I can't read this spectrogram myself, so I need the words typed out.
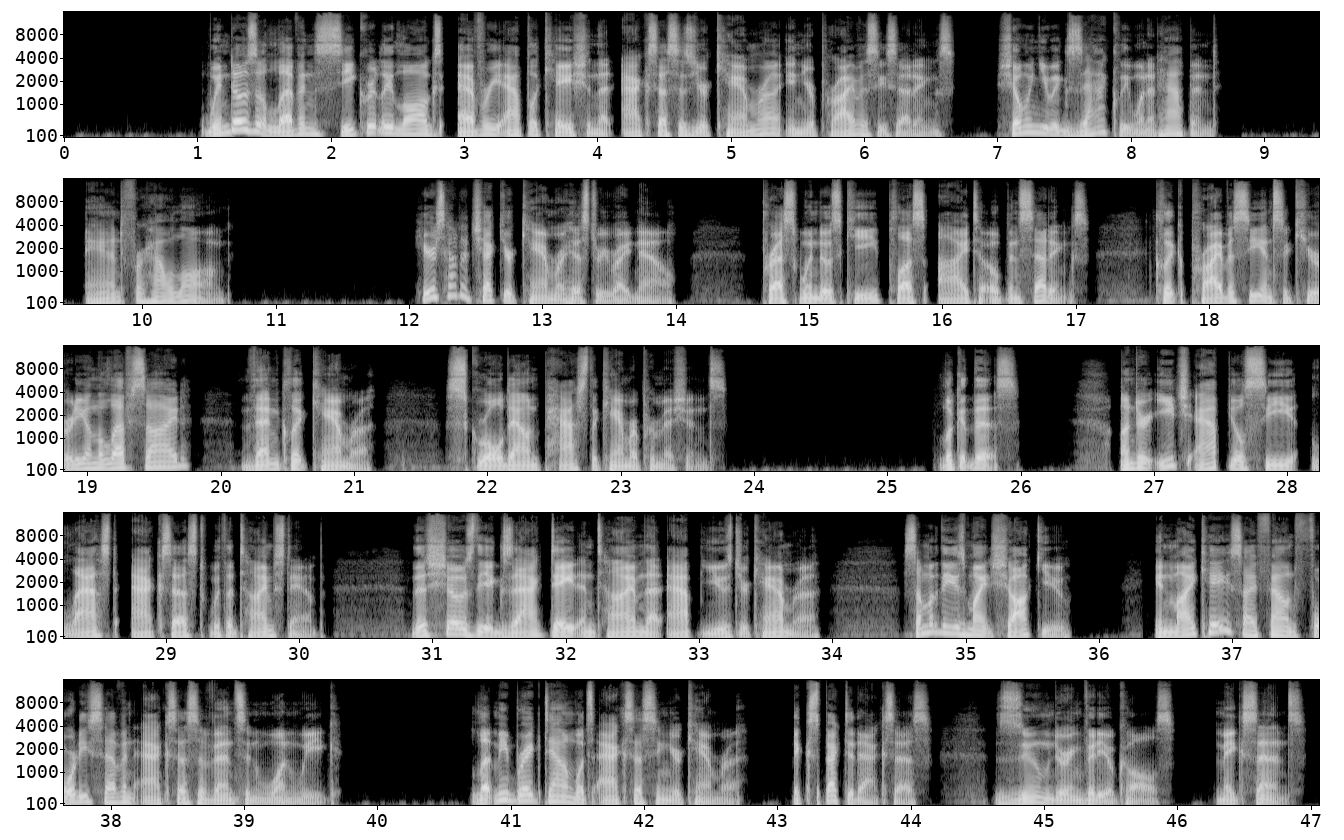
Windows 11 secretly logs every application that accesses your camera in your privacy settings, showing you exactly when it happened and for how long. Here's how to check your camera history right now. Press Windows key plus I to open settings. Click Privacy and Security on the left side, then click Camera. Scroll down past the camera permissions. Look at this. Under each app, you'll see Last Accessed with a timestamp. This shows the exact date and time that app used your camera. Some of these might shock you. In my case, I found 47 access events in one week. Let me break down what's accessing your camera. Expected access. Zoom during video calls. Makes sense.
